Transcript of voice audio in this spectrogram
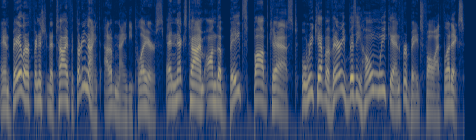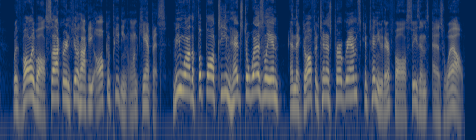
and Baylor finished in a tie for 39th out of 90 players. And next time on the Bates Bobcast, we'll recap a very busy home weekend for Bates Fall Athletics with volleyball, soccer, and field hockey all competing on campus. Meanwhile, the football team heads to Wesleyan, and the golf and tennis programs continue their fall seasons as well.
